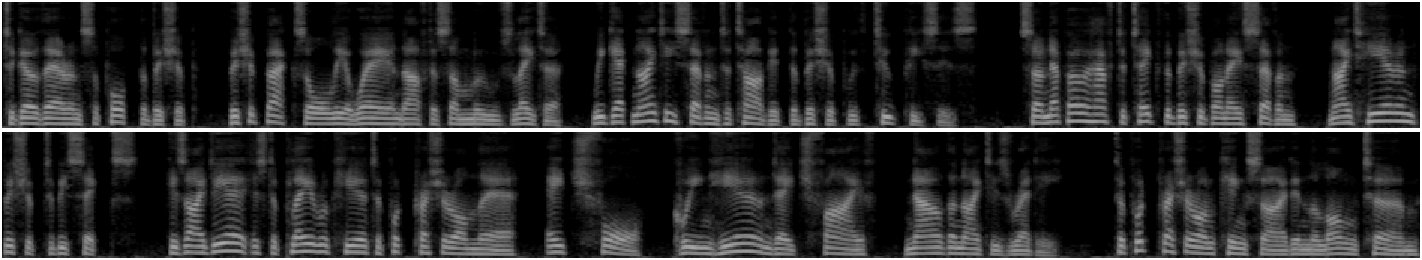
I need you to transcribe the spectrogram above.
to go there and support the bishop, bishop backs all the way and after some moves later, we get knight e7 to target the bishop with two pieces. So Nepo have to take the bishop on a7, knight here and bishop to b6, his idea is to play rook here to put pressure on there, h4, queen here and h5, now the knight is ready. To put pressure on kingside in the long term,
